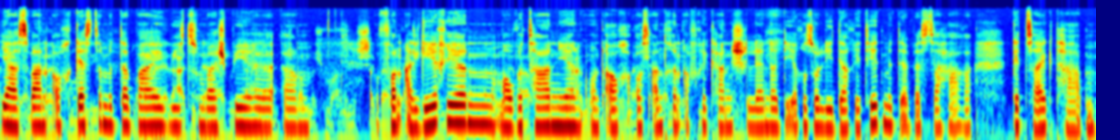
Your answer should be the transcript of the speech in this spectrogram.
ja, es waren auch Gäste mit dabei, wie zum Beispiel ähm, von Algerien, Mauretanien und auch aus anderen afrikanischen Ländern, die ihre Solidarität mit der Westsahara gezeigt haben.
